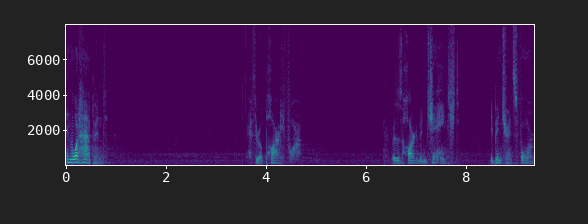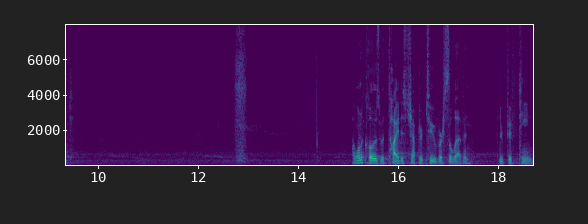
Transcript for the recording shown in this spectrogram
And what happened? They threw a party for him. But his heart had been changed, he'd been transformed. I want to close with Titus chapter 2, verse 11 through 15.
